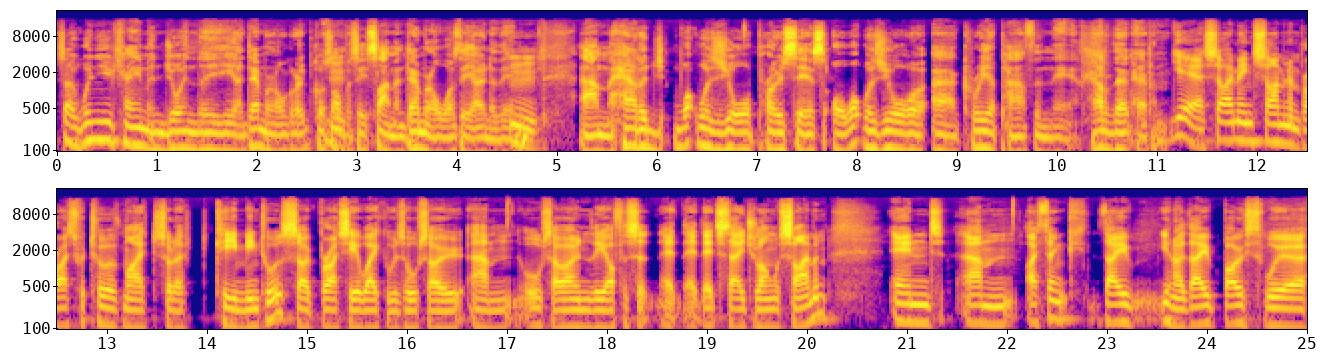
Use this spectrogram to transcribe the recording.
So when you came and joined the uh, Damerell Group, because Mm. obviously Simon Damerell was the owner then, um, how did what was your process or what was your uh, career path in there? How did that happen? Yeah, so I mean, Simon and Bryce were two of my sort of key mentors. So Bryce Airwaker was also um, also owned the office at, at, at that stage along with Simon, and um, I think they, you know, they both were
